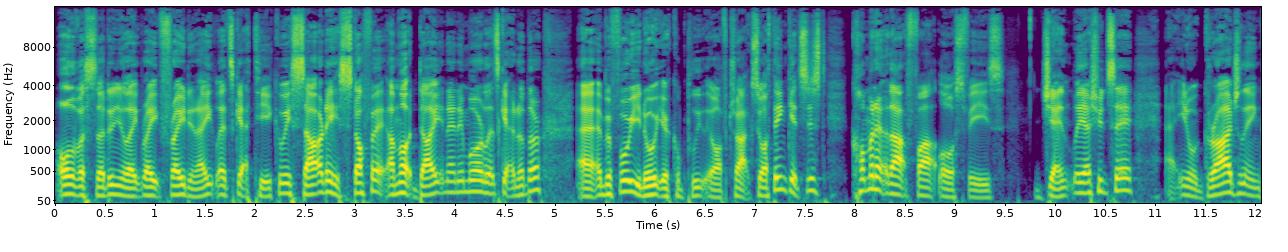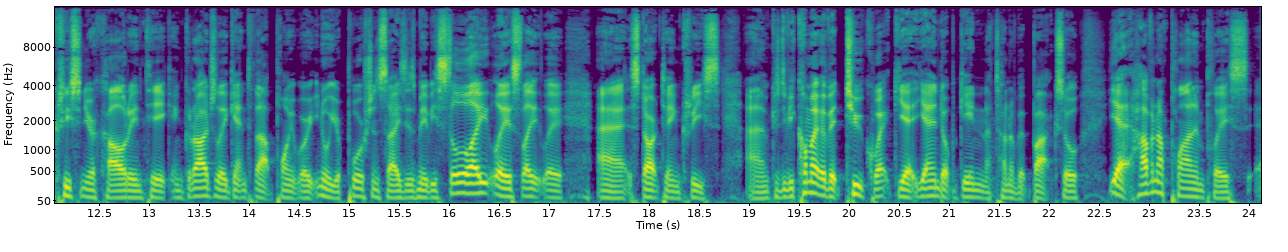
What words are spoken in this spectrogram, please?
All of a sudden, you're like, right, Friday night, let's get a takeaway. Saturday, stuff it. I'm not dieting anymore. Let's get another. Uh, and before you know it, you're completely off track. So I think it's just coming out of that fat loss phase gently, I should say, uh, you know, gradually increasing your calorie intake and gradually getting to that point where, you know, your portion sizes maybe slightly, slightly uh, start to increase. Because um, if you come out of it too quick, yeah, you end up gaining a ton of it back. So, yeah, having a plan in place, uh,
